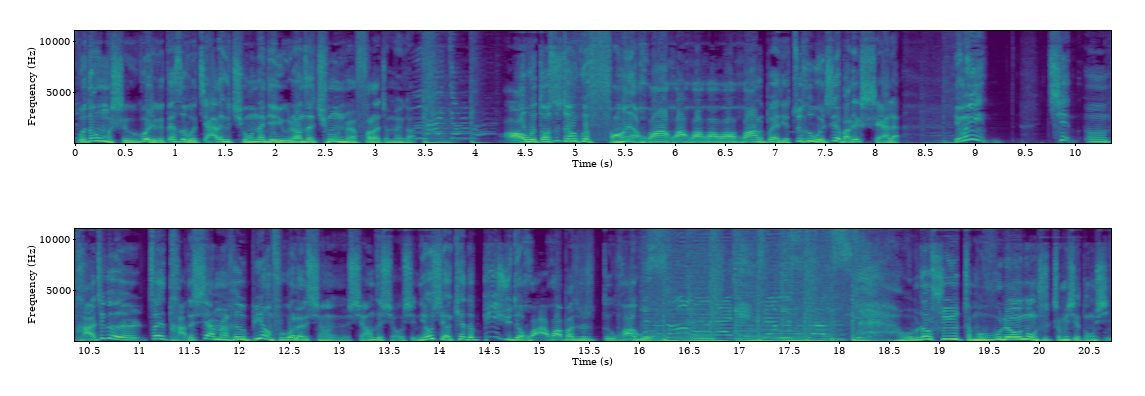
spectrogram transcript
我倒没收过这个，但是我加了个群，那天有个人在群里面发了这么一个啊，我当时真给我烦呀，哗哗哗哗哗哗了半天，最后我直接把这个删了，因为前嗯，他这个在他的下面还有别人发过来的详详的消息，你要想看，他必须得哗哗把这都划过。song night. Damn, this love is 我不知道谁这么无聊弄出这么些东西。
